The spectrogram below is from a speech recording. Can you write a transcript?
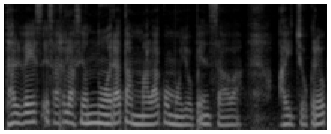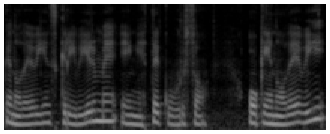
Tal vez esa relación no era tan mala como yo pensaba. Ay, yo creo que no debí inscribirme en este curso o que no debí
